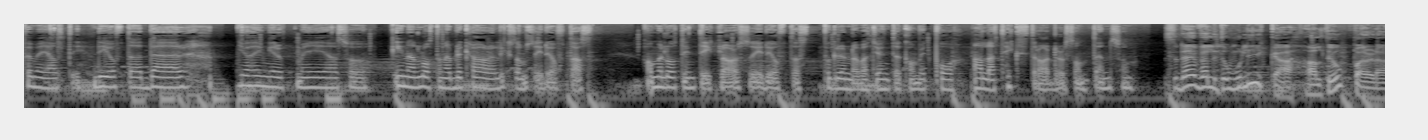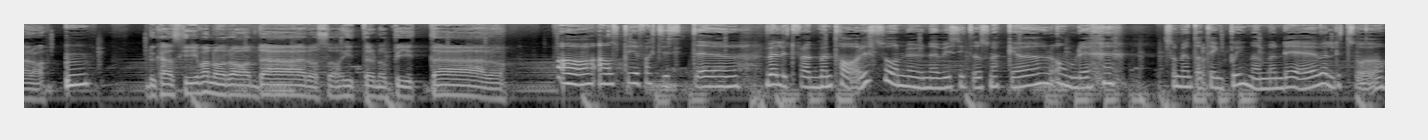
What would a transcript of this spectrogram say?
för mig alltid. Det är ofta där jag hänger upp mig. Alltså, innan låtarna blir klara liksom, så är det oftast om en låt inte är klar så är det oftast på grund av att jag inte har kommit på alla textrader och sånt än. Så. Så det är väldigt olika alltihopa det där då? Du kan skriva någon rad där och så hittar du något bit där. Och... Ja, allt är faktiskt eh, väldigt fragmentariskt så nu när vi sitter och snackar om det. Som jag inte har tänkt på innan, men det är väldigt så.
